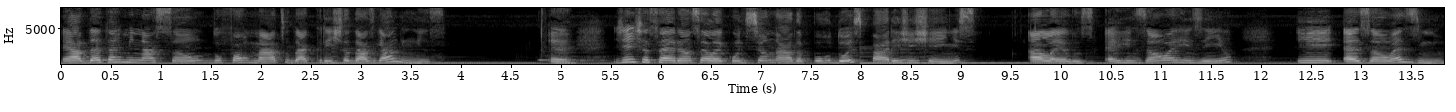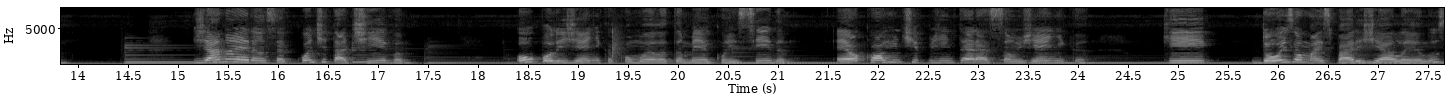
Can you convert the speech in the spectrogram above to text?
é a determinação do formato da crista das galinhas. É, gente, essa herança ela é condicionada por dois pares de genes, alelos Rzão, Rzinho e Ezão, Ezinho. Já na herança quantitativa, ou poligênica, como ela também é conhecida, é, ocorre um tipo de interação gênica que dois ou mais pares de alelos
